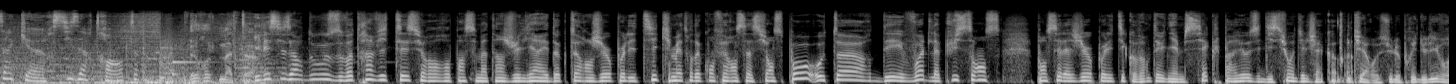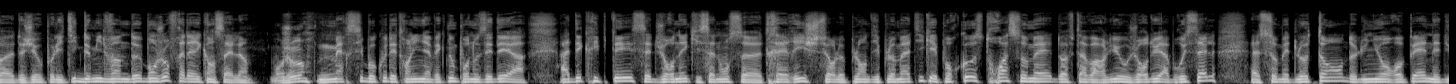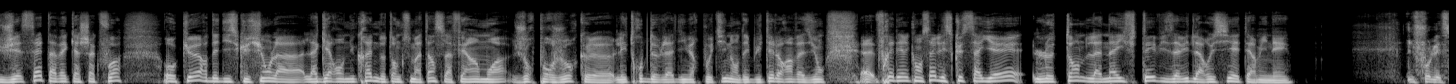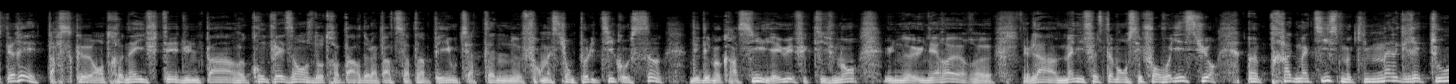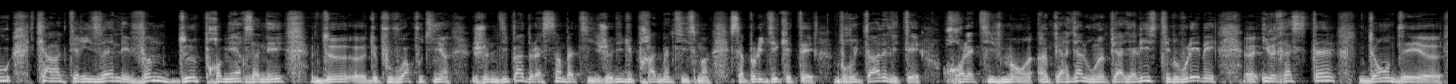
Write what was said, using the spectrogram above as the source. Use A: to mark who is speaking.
A: 5h, 6h30.
B: Europe Matin.
C: Il est 6h12. Votre invité sur Europe 1 ce matin, Julien, est docteur en géopolitique, maître de conférence à Sciences Po, auteur des Voix de la puissance, penser la géopolitique au 21e siècle, paru aux éditions Odile Jacob.
D: Qui a reçu le prix du livre de géopolitique 2022. Bonjour Frédéric Ancel.
E: Bonjour.
D: Merci beaucoup d'être en ligne avec nous pour nous aider à, à décrypter cette journée qui s'annonce euh, très riche sur le plan diplomatique et pour cause, trois sommets doivent avoir lieu aujourd'hui à Bruxelles. Euh, sommet de l'OTAN, de l'Union européenne et du G7 avec à chaque fois au cœur des discussions la, guerre en Ukraine, d'autant que ce matin, cela fait un mois, jour pour jour, que les troupes de Vladimir Poutine ont débuté leur invasion. Euh, Frédéric Ancel, est-ce que ça y est, le temps de la naïveté vis-à-vis -vis de la Russie est terminé?
E: Il faut l'espérer, parce que entre naïveté d'une part, complaisance d'autre part de la part de certains pays ou de certaines formations politiques au sein des démocraties, il y a eu effectivement une, une erreur. Euh, là, manifestement, on s'est fourvoyé sur un pragmatisme qui, malgré tout, caractérisait les 22 premières années de, euh, de pouvoir poutinien. Je ne dis pas de la sympathie, je dis du pragmatisme. Sa politique était brutale, elle était relativement impériale ou impérialiste, si vous voulez, mais euh, il restait dans des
